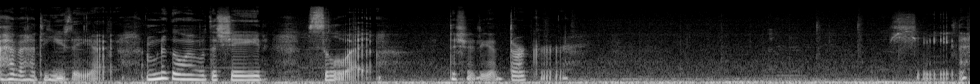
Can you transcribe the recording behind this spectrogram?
I haven't had to use it yet. I'm going to go in with the shade Silhouette. This should be a darker shade.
